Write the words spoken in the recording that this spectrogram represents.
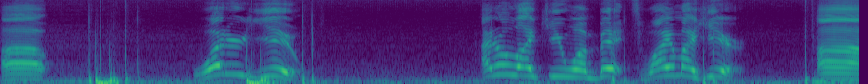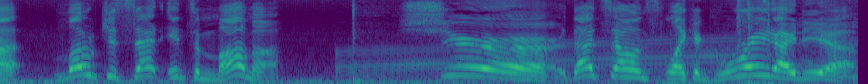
Uh, what are you? I don't like you one bit. Why am I here? Uh, load cassette into mama? Sure, that sounds like a great idea.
